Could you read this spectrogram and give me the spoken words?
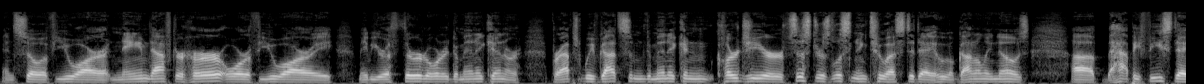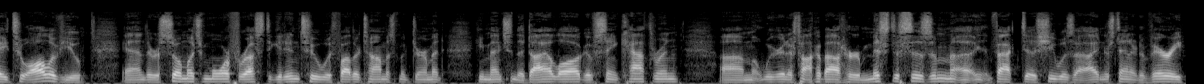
and so if you are named after her, or if you are a maybe you're a third order Dominican, or perhaps we've got some Dominican clergy or sisters listening to us today, who God only knows. Uh, happy feast day to all of you, and there is so much more for us to get into with Father Thomas McDermott. He mentioned the dialogue of Saint Catherine. Um, we're going to talk about her mysticism. Uh, in fact, uh, she was, I understand, at a very,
